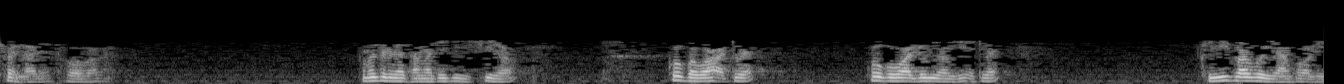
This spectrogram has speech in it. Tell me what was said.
ထွက်လာတဲ့သဘောပါပဲကမ္မတက္ကရာသမာဓိကြီးရှိတော့ကိုယ်ဘဝအတွက်ကိုယ်ဘဝလူမျိုးကြီးအတွက်ခရီးသွားဖို့ရပေါ်လေ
